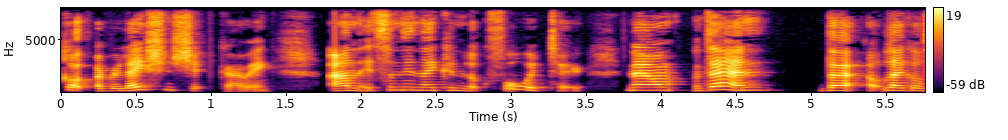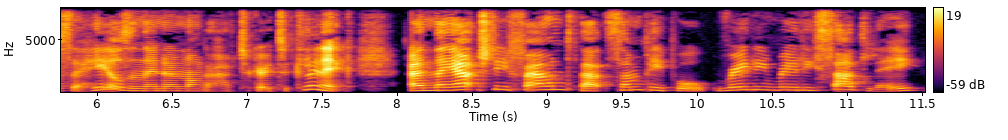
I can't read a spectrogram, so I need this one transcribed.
got a relationship going and it's something they can look forward to. Now, then that leg ulcer heals and they no longer have to go to clinic. And they actually found that some people, really, really sadly,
